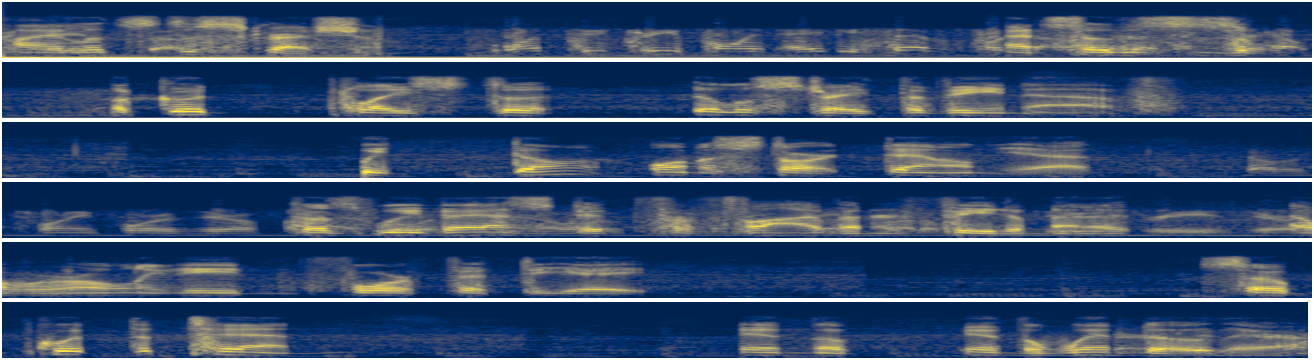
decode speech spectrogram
pilot's discretion. 123.87. And so this is a, a good place to illustrate the VNAV. We don't want to start down yet because oh we've asked it for 500 feet a minute and we're only needing 458. So put the 10 in the in the window there.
